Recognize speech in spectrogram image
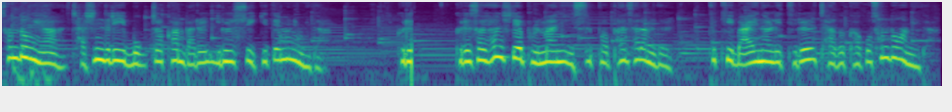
선동해야 자신들이 목적한 바를 이룰 수 있기 때문입니다. 그래, 그래서 현실의 불만이 있을 법한 사람들, 특히 마이너리티를 자극하고 선동합니다.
